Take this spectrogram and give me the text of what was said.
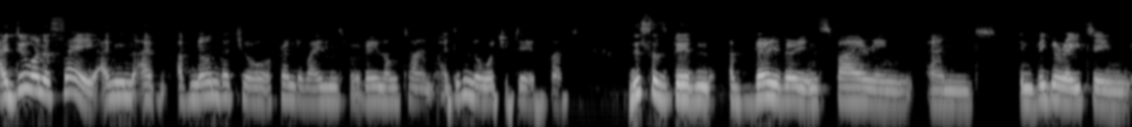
I do want to say, I mean, I've I've known that you're a friend of Eileen's for a very long time. I didn't know what you did, but this has been a very, very inspiring and invigorating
